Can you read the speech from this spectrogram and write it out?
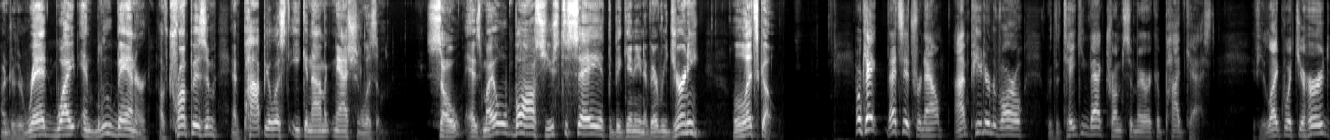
under the red, white, and blue banner of Trumpism and populist economic nationalism. So, as my old boss used to say at the beginning of every journey, let's go. Okay, that's it for now. I'm Peter Navarro with the Taking Back Trump's America podcast. If you like what you heard,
